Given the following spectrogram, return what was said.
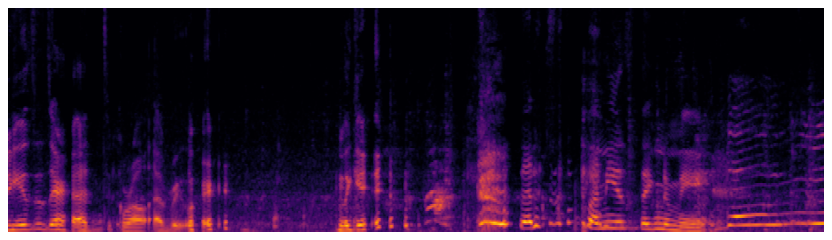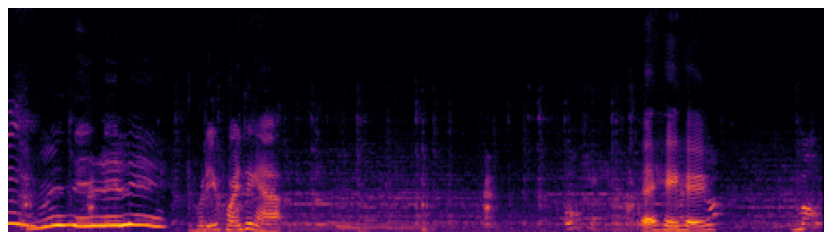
She uses her head to crawl everywhere. Look at it. that is the funniest thing to me. What are you pointing at? Hey, hey. Mo.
